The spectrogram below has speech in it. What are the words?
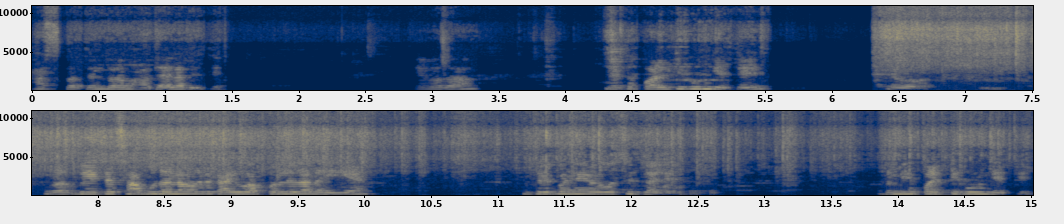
फास्ट करते आणि थोडा भाजायला देते. हे बघा मी आता पलटी होऊन घेते. हे बघा, मी याच्यात साबुदाणा वगैरे काही वापरलेला तरी पण हे व्यवस्थित झाले. तर मी हे पलटी करून घेते.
